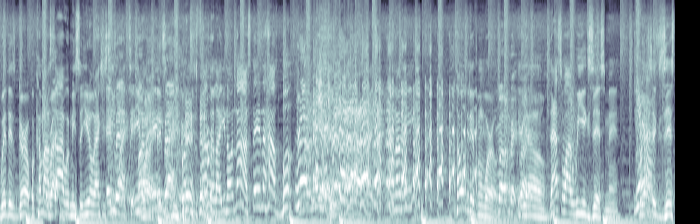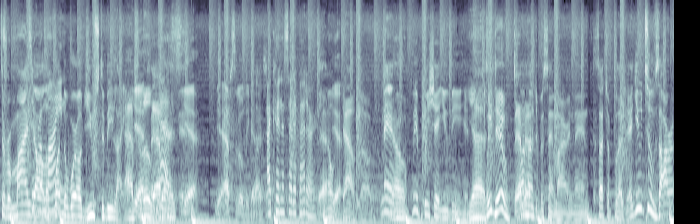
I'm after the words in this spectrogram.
with his girl, but come outside Right. with me so you don't actually see Exactly. my t- You know what I mean? Exactly. Versus fuck, like, you know, nah, stay in the house, book. You know what I mean? you know what I mean? Totally different world. Yo, That's why we exist, man. Yeah. Fresh exists to remind To y'all of what the world used to be like. Absolutely. Yes. Yeah. Yeah. Absolutely, guys. I couldn't have said it better. Yeah. No Yeah. doubt, dog. Man, Yo. we appreciate you being here. Yes. we do. Yeah, man. hundred percent, Myron, man. Such a pleasure. And you too, Zara.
